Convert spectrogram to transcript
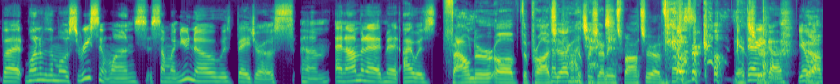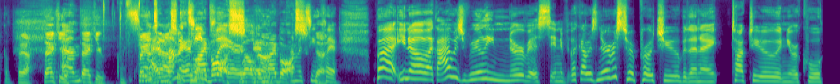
but one of the most recent ones is someone you know who is Bedros. Um, and I'm gonna admit I was Founder of the project, the, project. presenting sponsor of the Yes. Overcome. That's there you go. You're Yeah. welcome. Yeah. Thank you. Um, Thank you. Fantastic. a And my boss. player. Well and done. my boss. I'm a team Yeah. player. But you know, like I was really nervous and like I was nervous to approach you, but then I talked to you and you were cool.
